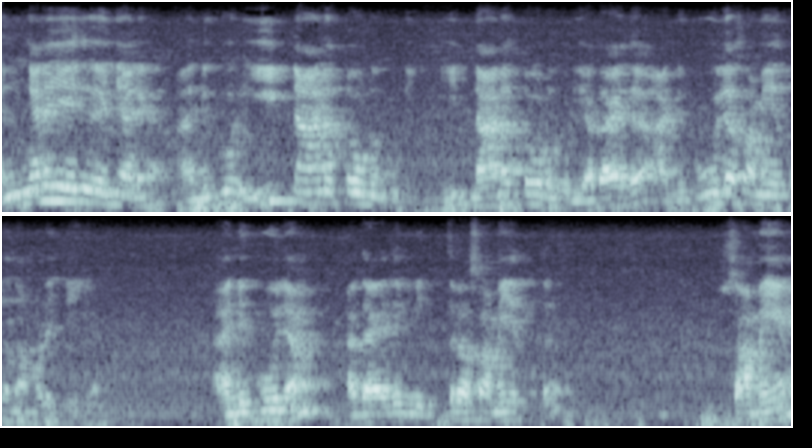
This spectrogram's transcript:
എങ്ങനെ ചെയ്തു കഴിഞ്ഞാൽ അനുകൂ ഈ ജ്ഞാനത്തോടു കൂടി ഈ ജ്ഞാനത്തോടു കൂടി അതായത് അനുകൂല സമയത്ത് നമ്മൾ ചെയ്യണം. അനുകൂലം അതായത് മിത്ര സമയത്ത് സമയം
